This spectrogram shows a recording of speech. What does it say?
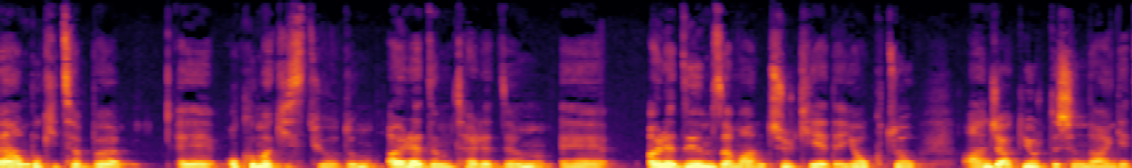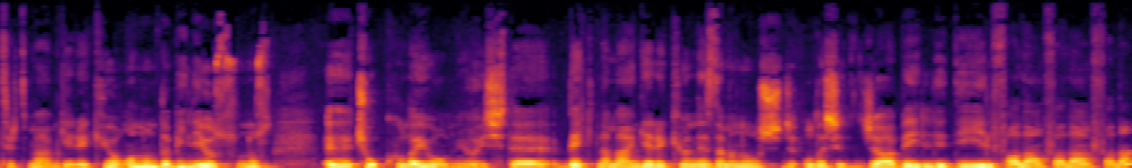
Ben bu kitabı e, okumak istiyordum. Aradım, taradım. E, aradığım zaman Türkiye'de yoktu. Ancak yurt dışından getirtmem gerekiyor. Onun da biliyorsunuz e, çok kolay olmuyor. İşte beklemen gerekiyor. Ne zaman ulaşacağı belli değil falan falan falan.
